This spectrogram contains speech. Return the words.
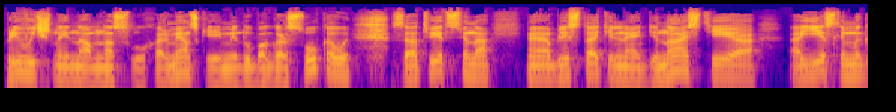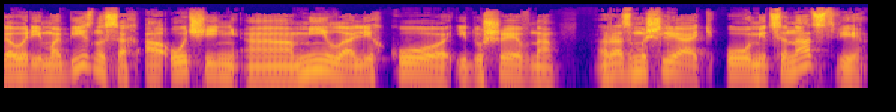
привычные нам на слух, слух армянский, я имею в виду Багарсуковы. Соответственно, э, блистательная династия. А если мы говорим о бизнесах, а очень э, мило, легко и душевно размышлять о меценатстве,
